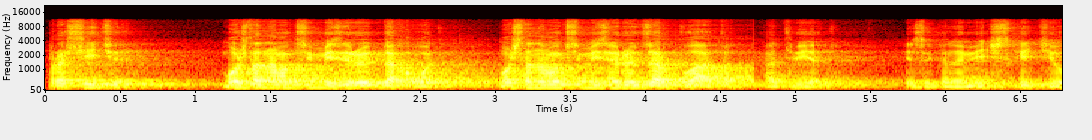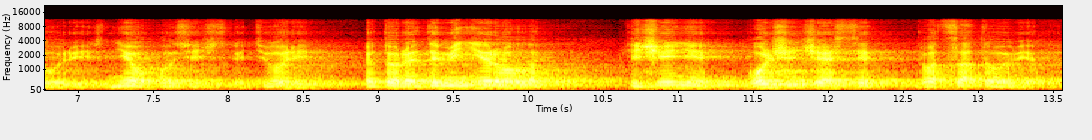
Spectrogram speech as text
Спросите. Может, она максимизирует доход, может, она максимизирует зарплату. Ответ. Из экономической теории, из неоклассической теории, которая доминировала в течение большей части 20 века.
